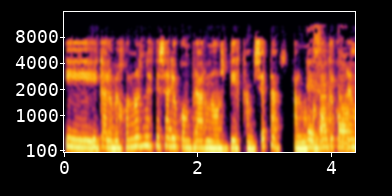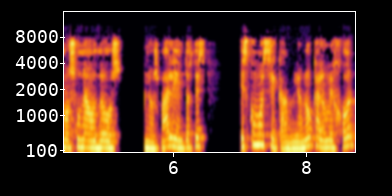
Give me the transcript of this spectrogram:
y, que a lo mejor no es necesario comprarnos 10 camisetas, a lo mejor aunque compremos una o dos nos vale. Entonces, es como ese cambio, ¿no? Que a lo mejor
